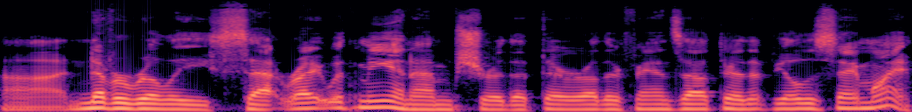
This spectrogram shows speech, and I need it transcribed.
Uh, never really sat right with me, and I'm sure that there are other fans out there that feel the same way.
